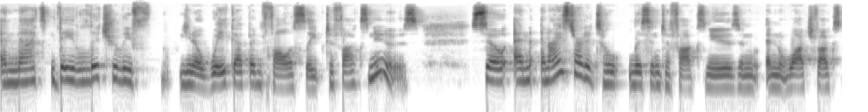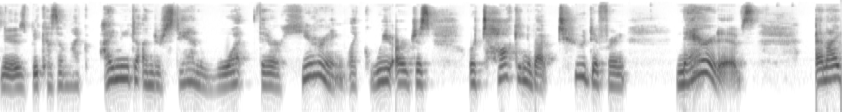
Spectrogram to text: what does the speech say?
and that's they literally you know wake up and fall asleep to Fox News. So, and, and I started to listen to Fox News and, and watch Fox News because I'm like, I need to understand what they're hearing. Like, we are just, we're talking about two different narratives. And I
